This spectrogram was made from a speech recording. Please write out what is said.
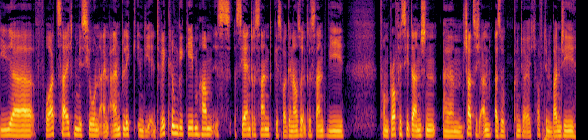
der Vorzeichenmission einen Einblick in die Entwicklung gegeben haben. Ist sehr interessant. Es war genauso interessant wie vom Prophecy Dungeon. Ähm, schaut sich an, also könnt ihr euch auf dem Bungie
